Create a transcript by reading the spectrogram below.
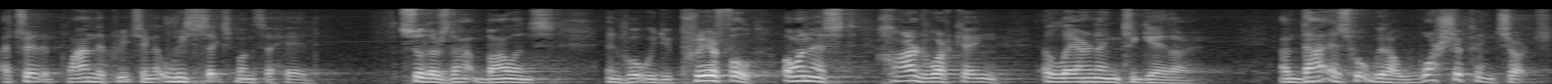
I try to plan the preaching at least six months ahead. So there's that balance in what we do. Prayerful, honest, hardworking, learning together. And that is what we're a worshipping church.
